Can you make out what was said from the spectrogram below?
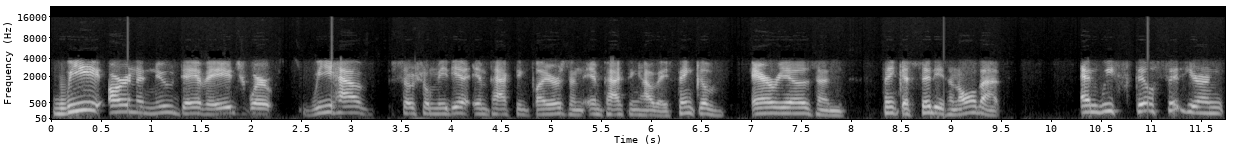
we are in a new day of age where we have social media impacting players and impacting how they think of areas and think of cities and all that. And we still sit here and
